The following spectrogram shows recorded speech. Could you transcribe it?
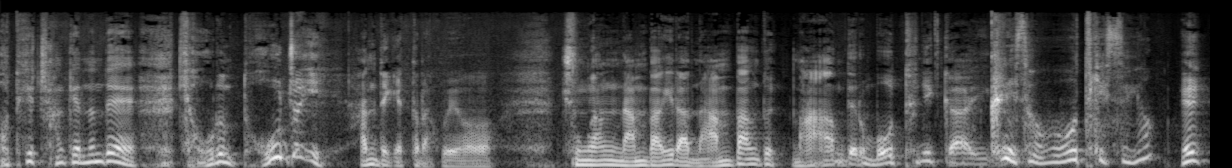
어떻게 참겠는데 겨울은 도저히 안 되겠더라고요. 중앙 난방이라 난방도 마음대로 못 트니까. 그래서 어떻게 했어요? 예?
